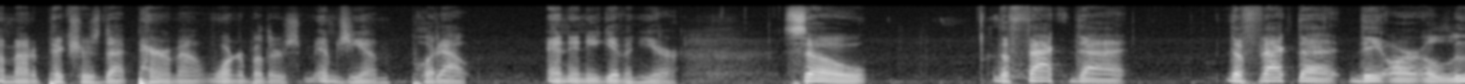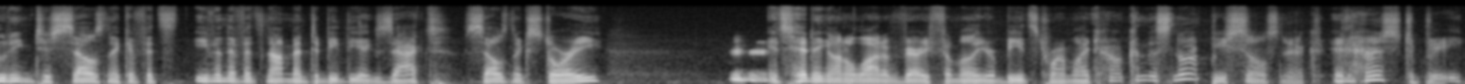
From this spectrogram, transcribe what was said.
amount of pictures that Paramount, Warner Brothers, MGM put out in any given year. So the fact that the fact that they are alluding to Selznick if it's even if it's not meant to be the exact Selznick story, Mhm. it's hitting on a lot of very familiar beats to where I'm like, how can this not be Selznick? It has to be.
